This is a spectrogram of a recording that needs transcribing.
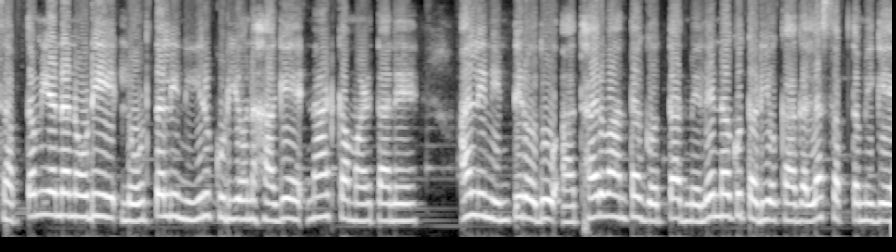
ಸಪ್ತಮಿಯನ್ನ ನೋಡಿ ಲೋಟದಲ್ಲಿ ನೀರು ಕುಡಿಯೋನ ಹಾಗೆ ನಾಟಕ ಮಾಡ್ತಾನೆ. ಅಲ್ಲಿ ನಿಂತಿರೋದು ಅಥರ್ವ ಅಂತ ಗೊತ್ತಾದ್ಮೇಲೆ ನಗು ತಡಿಯೋಕ್ಕಾಗಲ್ಲ ಸಪ್ತಮಿಗೆ.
